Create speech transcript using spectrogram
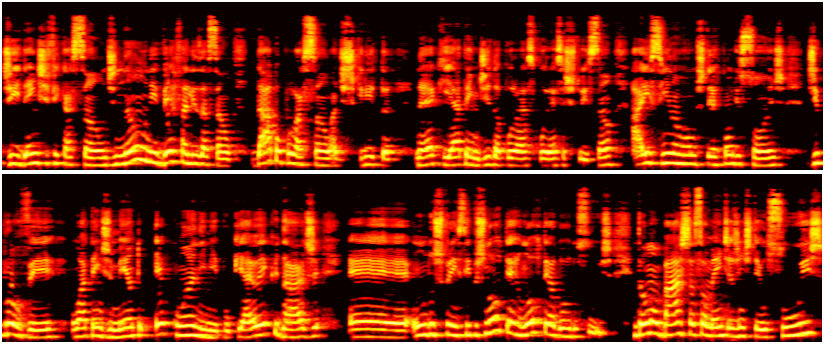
de identificação, de não universalização da população adscrita, né, que é atendida por, por essa instituição, aí sim nós vamos ter condições de prover um atendimento equânime, porque a equidade é um dos princípios norteador do SUS. Então não basta somente a gente ter o SUS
